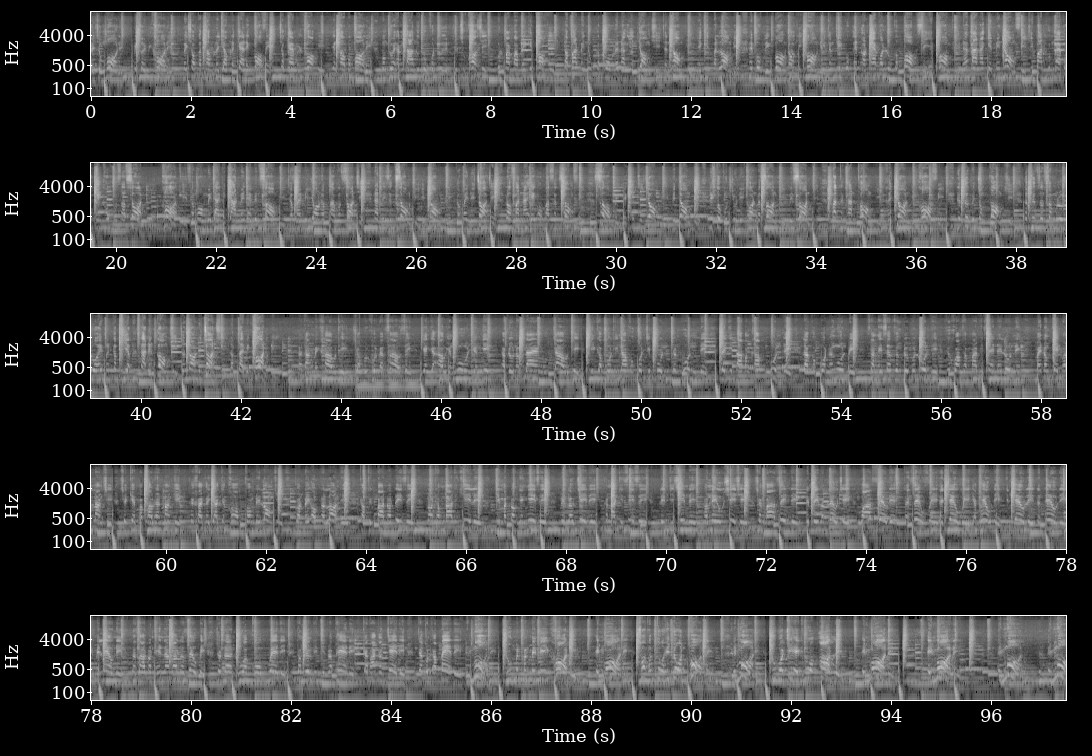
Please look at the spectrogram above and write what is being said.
เคยมีข้อดีไม่ชอบกระทำระยำและแก้ในกอสิชอบแก้มันกับข้อกียังเข้ามาหม้อลีมองด้วยหางตาดูถูกคนอื่นยืนชูข้อชีพูดมากกว่าไม่กินท่อกีกลับบ้านไปนุ่งกระโปรงและนั่งยองย่องฉีจะน่องกีอย่าคิดมันล่องดิไอ้พวกลิงบ้องน้องขี้ข้องดิทั้งที่พวกเอ็นออนแอร์ก็ลูกกระป้อมสีไอ้พ่อมผีหน้าตาน่าเกียดไม่น่องฝีที่บ้านคุณแม่พวกเองเขาอุตส่าห์ซ่อนข้อที่สมองไม่ได้พิการไม่ได้เป็นซ่องผีทำไมไม่ยอมทำตามคำซ่อนทีหน้าตีสักซ่องทีที่น้องผีก็ไม่ได้จอทีรอฟันนาเองออกมาสักซ่อง ซ่องผีอย่าคิดจะย่องหนีไปด้องผีเรียกตัวคุณยู่ในคอนมาซ่อนผีไปซ่อนผีพัฒคันท่องผีขย้อนมีข้อฝีเดี๋ยวเธอไปจงกล้องขี่กระทืบซ้ำๆรัวๆให้เหมือนกับเหยียบกาดึงกล้องขี่จนนอนในจอดฉี่ลำไส้ไปค้อนปีกระทังไม่เข้าที่ชอบพูดคุยแบบเศร้าสิ ยังจะเอาอย่างงูนอย่างนี้กับดูน้ำแดงของเจ้าที่กินกับโพที่น่าของคนญี่ปุ่นจนหุ่นดิเลยกีตาบังคับหุ่นดิ แล้วก็ปวดองุ่นบีสั่งให้เซิร์ฟเครื่องดูดบนอุ่นที่คือความสามารถพิเศษในรุ่นนี้ ไม่ต้องเก่งพลังชีใช้เก็บมาเผาแทนบ้างกีใครๆก็อยากจะครอบครองได้ล่องขี่ ก่อนไปออกตะล่อนทีกลับถึงบ้านนอนตีสีนอนทำนาที่ขี้ลีกินมันต้องอย่างงี้สิหนึ่งเราจี้ดีขนาดกี่ซีซีลิ้นจีชินดีเอานิ้วชี้ชีช่างบาเส้นดีดิมดีแบบเร็วจีวาเซลดีใส่เซลฟี่ใส่เจลวีอยากเฮลดีกินเจลลีแต่เอลดีไม่เร็วนี่แต่สาวตอนเห็นแล้วเราเลยเซลฟี่จนเดินหัวโคกเวดีทำเรื่องที่ผิดประเภทนี่แกพากังเจดีเจอคนคาเป้ดีไอ้โม่นี่ดูมันมันไม่มีข้อดีไอ้โม่นี่ชอบทำตัวให้โดนพ่อติไอ้โม่นี่ดูบอจีไอ้พวกอ้อน เลยไอ้โม่นี่ไอ้โม่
